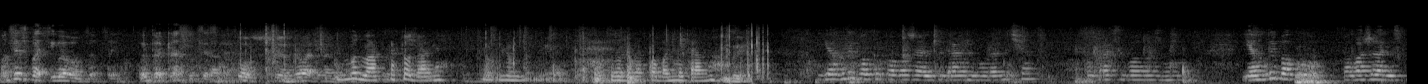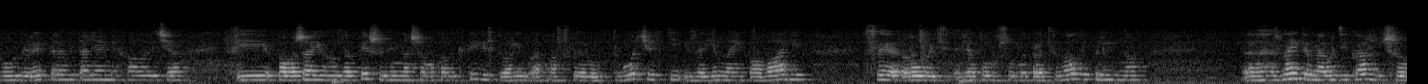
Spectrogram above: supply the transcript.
Оце спасибо вам за це. Ви прекрасно це знаєте. Будь ласка, хто далі? Я глибоко поважаю Петра Григоровича, попрацювала з ним. Я глибоко поважаю свого директора Віталія Михайловича і поважаю його за те, що він в нашому колективі створив атмосферу творчості і взаємної поваги. Все робить для того, щоб ми працювали плідно. Е, Знаєте, в народі кажуть, що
